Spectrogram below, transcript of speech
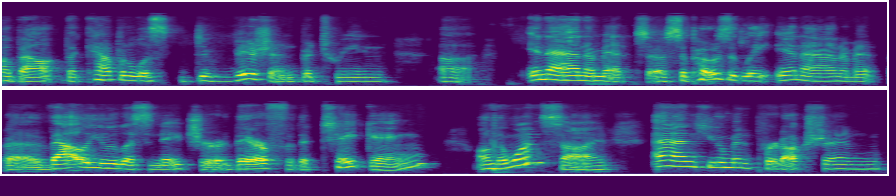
about the capitalist division between uh, inanimate, uh, supposedly inanimate, uh, valueless nature there for the taking on the one side, and human production,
